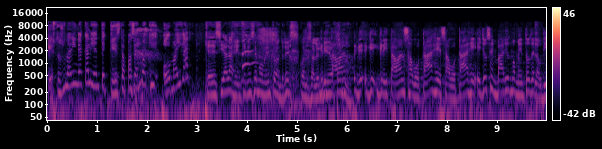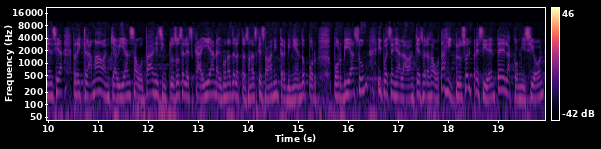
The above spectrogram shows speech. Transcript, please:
esto es una línea caliente, ¿qué está pasando aquí? Oh my God. ¿Qué decía la gente en ese momento, Andrés, cuando salió el video Gritaban, porno? gr- gritaban sabotaje, sabotaje. Ellos en varios momentos de la audiencia reclamaban que habían sabotajes, incluso se les caían algunas de las personas que estaban interviniendo por, por vía Zoom y pues señalaban que eso era sabotaje. Incluso el presidente de la comisión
